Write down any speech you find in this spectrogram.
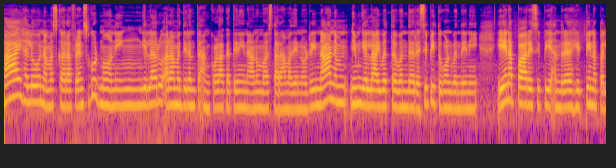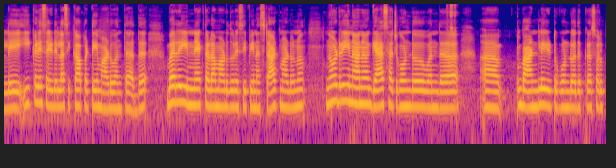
ಹಾಯ್ ಹಲೋ ನಮಸ್ಕಾರ ಫ್ರೆಂಡ್ಸ್ ಗುಡ್ ಮಾರ್ನಿಂಗ್ ಎಲ್ಲರೂ ಆರಾಮದಿರಂತ ಅನ್ಕೊಳಕತ್ತೀನಿ. ನಾನು ಮಸ್ತ್ ಆರಾಮದೇನಿ ನೋಡ್ರಿ. ನಾ ನಮ್ಮ ನಿಮಗೆಲ್ಲ ಇವತ್ತು ಒಂದು ರೆಸಿಪಿ ತೊಗೊಂಡು ಬಂದೇನಿ. ಏನಪ್ಪ ರೆಸಿಪಿ ಅಂದ್ರೆ ಹಿಟ್ಟಿನ ಪಲ್ಯ. ಈ ಕಡೆ ಸೈಡೆಲ್ಲ ಸಿಕ್ಕಾಪಟ್ಟೆ ಮಾಡುವಂಥದ್ದು ಬರ್ರಿ ಇನ್ಯಾಕೆ ತಡ ಮಾಡೋದು ರೆಸಿಪಿನ ಸ್ಟಾರ್ಟ್ ಮಾಡೋನು. ನೋಡ್ರಿ, ನಾನು ಗ್ಯಾಸ್ ಹಚ್ಕೊಂಡು ಒಂದು ಬಾಣಲೆ ಇಟ್ಕೊಂಡು ಅದಕ್ಕೆ ಸ್ವಲ್ಪ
